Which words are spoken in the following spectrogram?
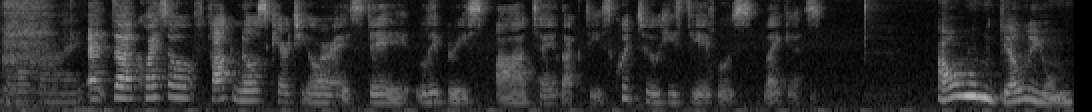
Novae. Et uh, quaeso fac nos certiores de libris a te lectis, quid tu histiebus leges? Aurum gelium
